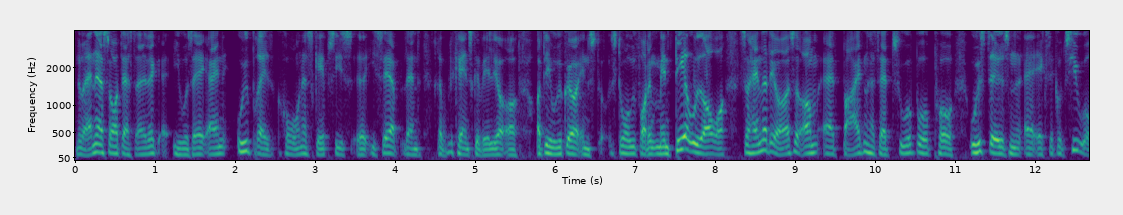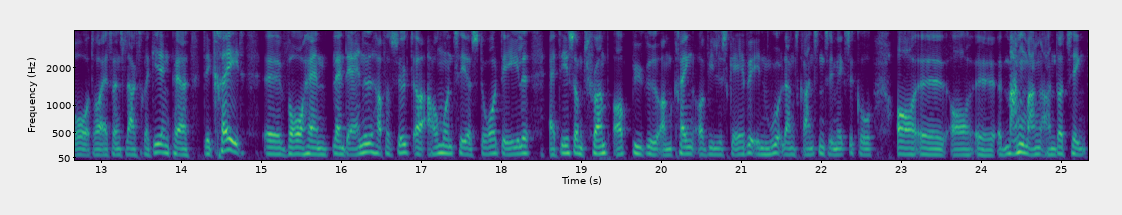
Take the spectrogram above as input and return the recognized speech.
Noget andet er så, at der stadigvæk i USA er en udbredt coronaskepsis, øh, især blandt republikanske vælgere, og, og det udgør en st- stor udfordring. Men derudover, så handler det også om, at Biden har sat turbo på udstedelsen af eksekutivordre, altså en slags regering per dekret, øh, hvor han blandt andet har forsøgt at afmontere store dele af det, som Trump opbyggede omkring og ville skabe en mur langs grænsen til Mexico og, øh, og øh, mange, mange andre ting.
